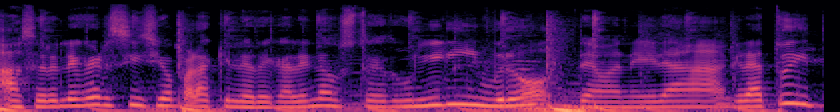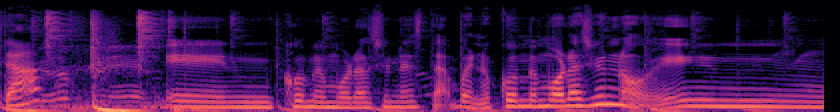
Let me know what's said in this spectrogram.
hacer el ejercicio para que le regalen a usted un libro de manera gratuita en conmemoración a esta, bueno, conmemoración no, en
